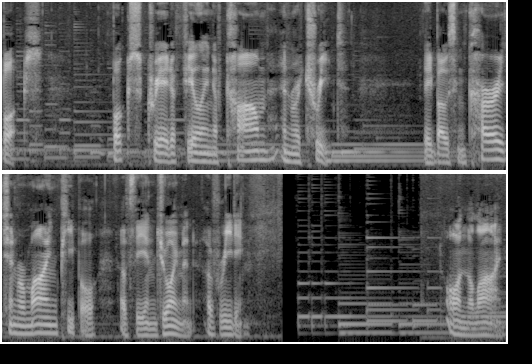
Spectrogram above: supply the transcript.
Books. Books create a feeling of calm and retreat. They both encourage and remind people of the enjoyment of reading. On the line.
